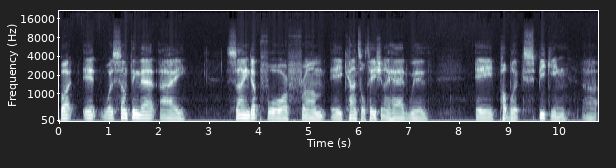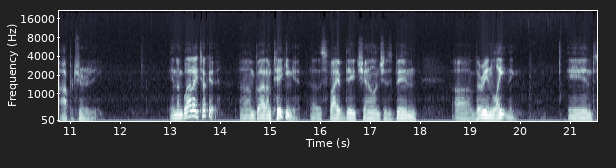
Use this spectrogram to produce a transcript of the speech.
but it was something that I signed up for from a consultation I had with a public speaking uh, opportunity. And I'm glad I took it. Uh, I'm glad I'm taking it. Uh, this five day challenge has been uh, very enlightening. And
